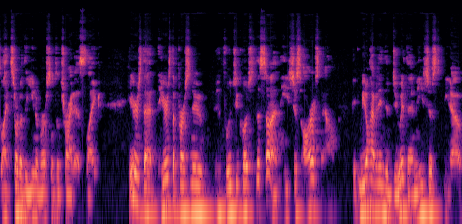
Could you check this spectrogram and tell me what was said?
like sort of the universal detritus like here's that here's the person who, who flew too close to the sun. He's just ours now. We don't have anything to do with him. He's just you know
